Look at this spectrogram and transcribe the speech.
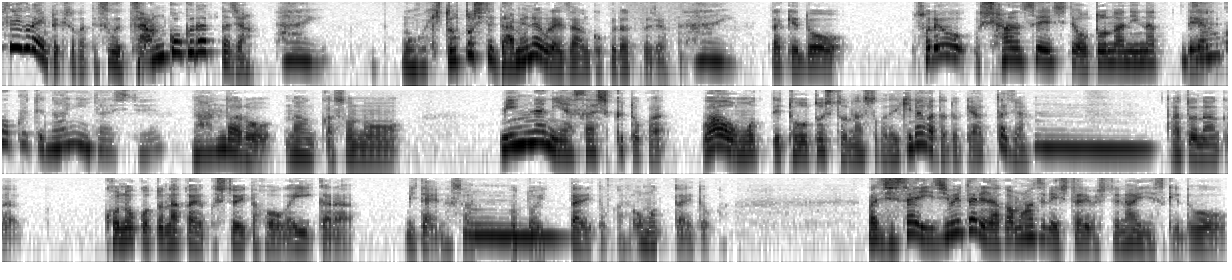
生ぐらいの時とかってすごい残酷だったじゃん。はい。もう人としてダメなぐらい残酷だったじゃん。はい。だけど、それを反省して大人になって、残酷って何に対して？なんだろう、なんかその、みんなに優しくとか、和を持って尊しとなすとかできなかった時あったじゃん。うーん。あとなんか、この子と仲良くしといた方がいいから、みたいなさ、うんことを言ったりとか、思ったりとか。まあ実際いじめたり仲間外れにしたりはしてないですけど、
